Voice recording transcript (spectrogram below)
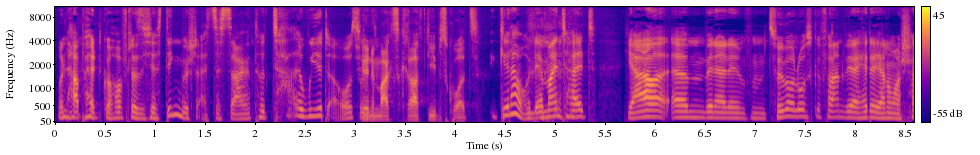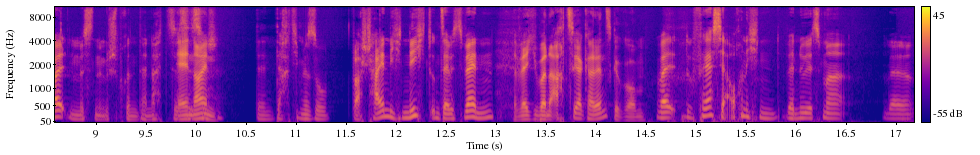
und habe halt gehofft, dass ich das Ding beschleiße. Das sah total weird aus. Schöne Und, Max Graf Deep Squats. genau, und er meinte halt, ja, ähm, wenn er den vom Zwölfer losgefahren wäre, hätte er ja nochmal schalten müssen im Sprint. Dann dachte, ich, das Äh, ist nein. Ja, dann dachte ich mir so, wahrscheinlich nicht und selbst wenn, Da wäre ich über eine 80er Kadenz gekommen. weil du fährst ja auch nicht, ein- wenn du jetzt mal, weil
